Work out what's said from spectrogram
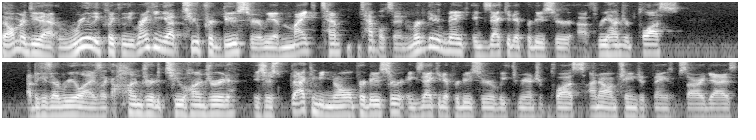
So I'm going to do that really quickly. Ranking up to producer, we have Mike Temp- Templeton. We're going to make executive producer uh, 300 plus uh, because I realize like 100 to 200 is just that can be normal producer. Executive producer will be 300 plus. I know I'm changing things. I'm sorry, guys.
